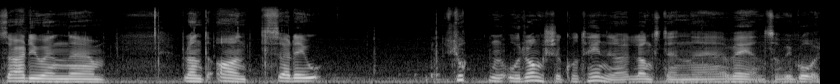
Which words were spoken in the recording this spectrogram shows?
så er det jo en eh, Blant annet så er det jo 14 oransje containere langs den eh, veien som vi går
